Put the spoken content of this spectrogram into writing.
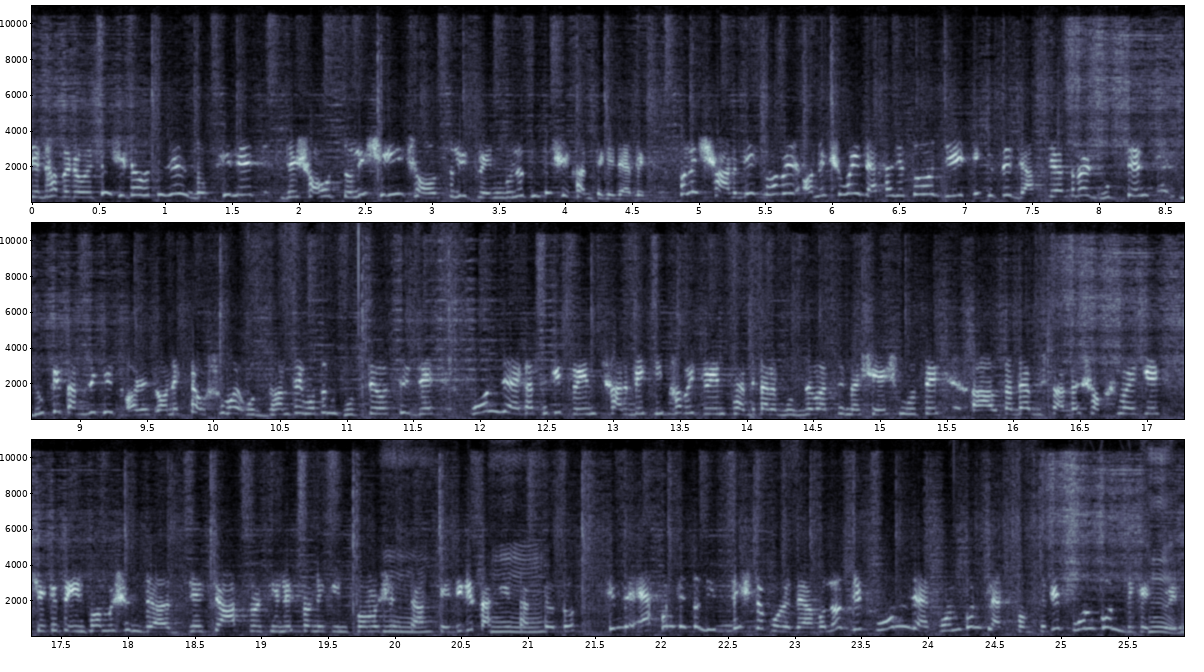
যেভাবে রয়েছে সেটা হচ্ছে যে দক্ষিণের যে শহরতলি সেই শহরতলি ট্রেনগুলো কিন্তু সেখান থেকে যাবে। ফলে সার্বিকভাবে অনেক সময় দেখা যেত যে এক্ষেত্রে যাত্রীরা তারা ঢুকছেন ঢুকে তাদেরকে অনেক অনেকটা সময় উদ্ভ্রান্তের মতন ঘুরতে হচ্ছে যে কোন জায়গা থেকে ট্রেন ছাড়বে কীভাবে ট্রেন ছাড়বে তারা বুঝতে পারছে না। শেষ মুহূর্তে তাদের তাদের সবসময় কে- সেক্ষেত্রে ইনফরমেশন যে চার্ট রয়েছে ইলেকট্রনিক ইনফরমেশন চার্ট সেদিকে তাকিয়ে থাকতে হতো। কিন্তু এখন কিন্তু নির্দিষ্ট করে দেওয়া হলো যে কোন জায়গা কোন কোন প্ল্যাটফর্ম থেকে কোন কোন দিকে ট্রেন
